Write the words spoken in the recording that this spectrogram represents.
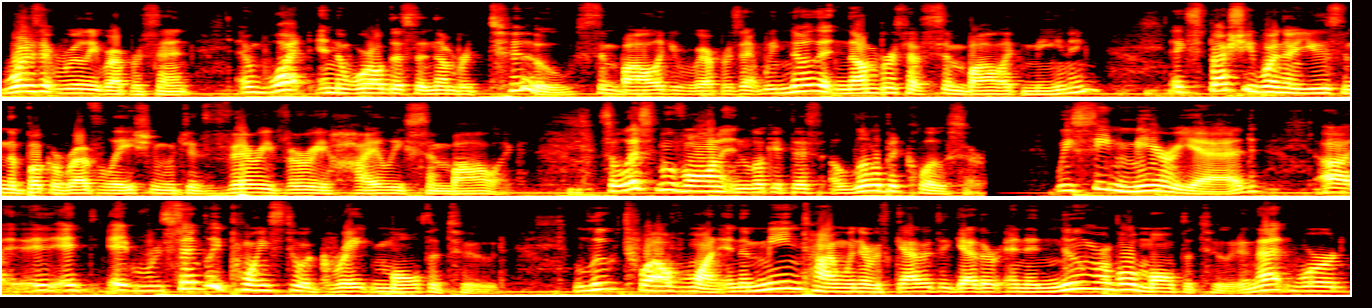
what does it really represent, and what in the world does the number two symbolically represent? We know that numbers have symbolic meaning, especially when they're used in the book of Revelation, which is very, very highly symbolic. So let's move on and look at this a little bit closer. We see myriad, uh, it, it, it simply points to a great multitude. Luke 12, 1. In the meantime, when there was gathered together an innumerable multitude, and that word,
